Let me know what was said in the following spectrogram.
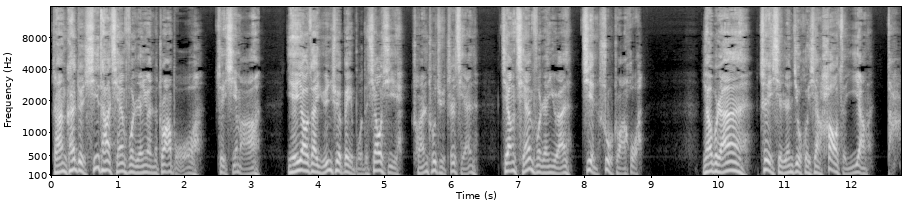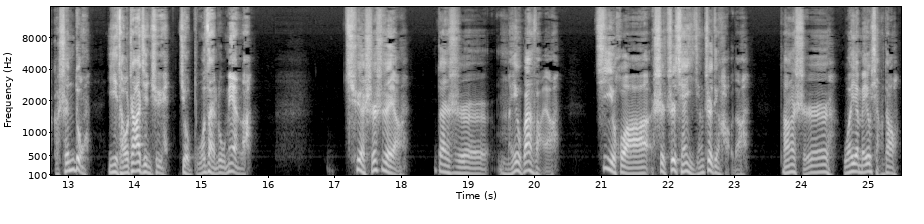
展开对其他潜伏人员的抓捕，最起码也要在云雀被捕的消息传出去之前，将潜伏人员尽数抓获，要不然这些人就会像耗子一样。”打个深洞，一头扎进去就不再露面了。确实是这样，但是没有办法呀。计划是之前已经制定好的，当时我也没有想到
